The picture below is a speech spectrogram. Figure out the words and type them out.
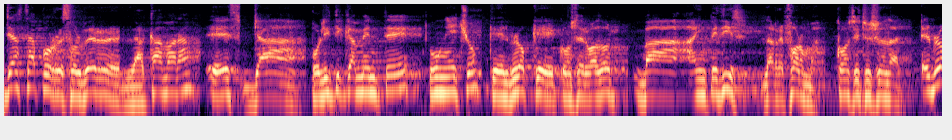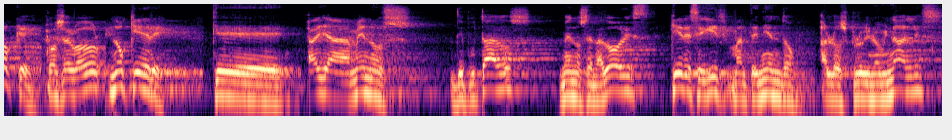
Ya está por resolver la Cámara. Es ya políticamente un hecho que el bloque conservador va a impedir la reforma constitucional. El bloque conservador no quiere que haya menos diputados, menos senadores, quiere seguir manteniendo a los plurinominales,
